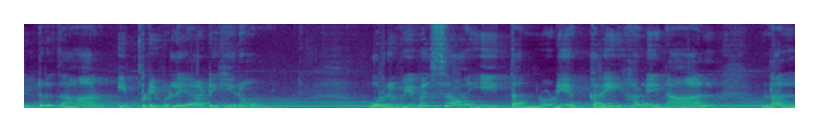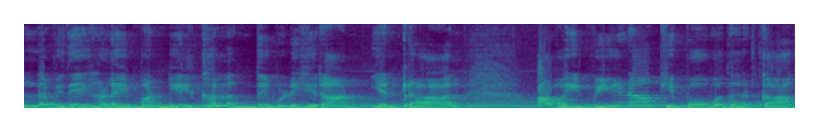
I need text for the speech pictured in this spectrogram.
என்றுதான் இப்படி விளையாடுகிறோம். ஒரு விவசாயி தன்னுடைய கைகளினால் நல்ல விதைகளை மண்ணில் கலந்து விடுகிறான் என்றால் அவை வீணாக்கி போவதற்காக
